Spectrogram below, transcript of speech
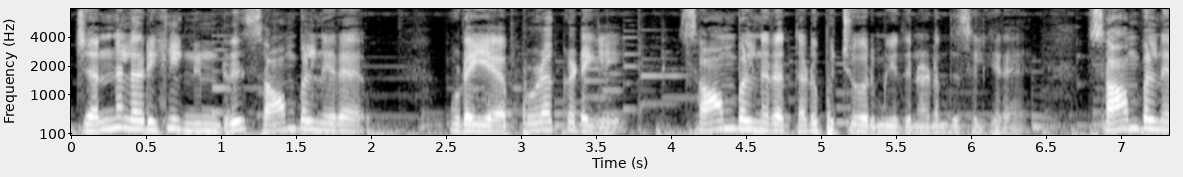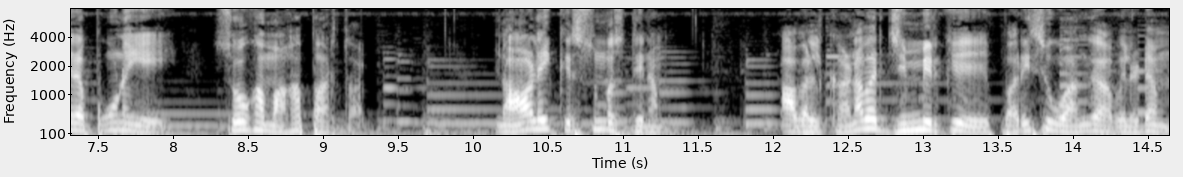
ஜன்னல் அருகில் நின்று சாம்பல் நிற உடைய புழக்கடையில் சாம்பல் நிற தடுப்புச்சுவர் மீது நடந்து செல்கிற சாம்பல் நிற பூனையை சோகமாக பார்த்தாள். நாளை கிறிஸ்துமஸ் தினம். அவள் கணவர் ஜிம்மிற்கு பரிசு வாங்க அவளிடம்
